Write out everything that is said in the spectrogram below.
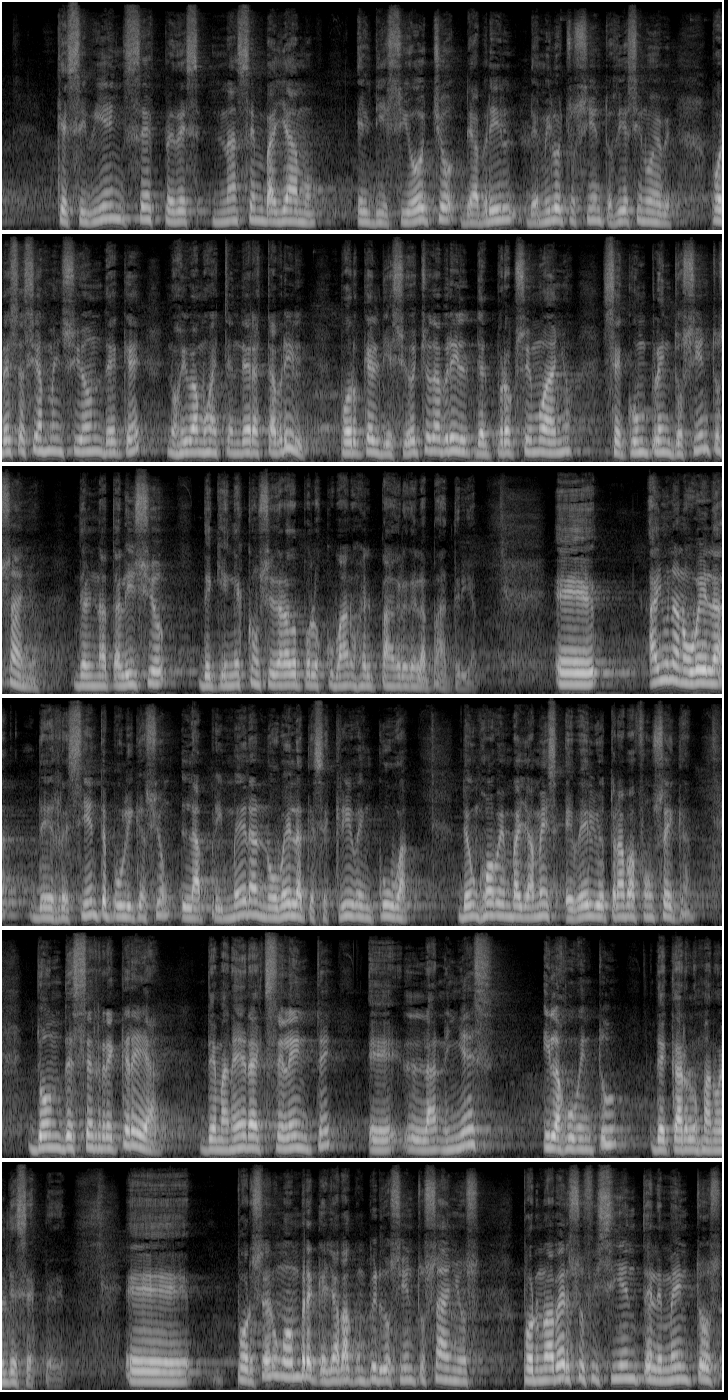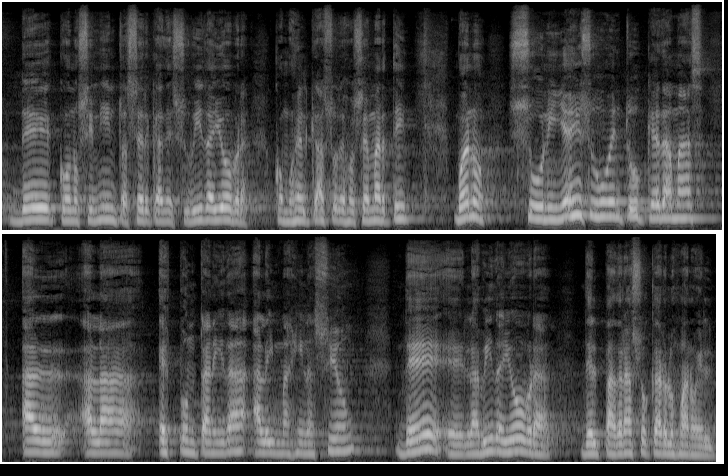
que si bien Céspedes nace en Bayamo el 18 de abril de 1819, por eso hacías mención de que nos íbamos a extender hasta abril, porque el 18 de abril del próximo año se cumplen 200 años del natalicio de quien es considerado por los cubanos el padre de la patria. Eh, hay una novela de reciente publicación, la primera novela que se escribe en Cuba de un joven bayamés, Evelio Traba Fonseca, donde se recrea de manera excelente eh, la niñez y la juventud de Carlos Manuel de Céspedes. Eh, por ser un hombre que ya va a cumplir 200 años, por no haber suficientes elementos de conocimiento acerca de su vida y obra, como es el caso de José Martí, bueno, su niñez y su juventud queda más a la espontaneidad, a la imaginación de eh, la vida y obra del padrazo Carlos Manuel.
